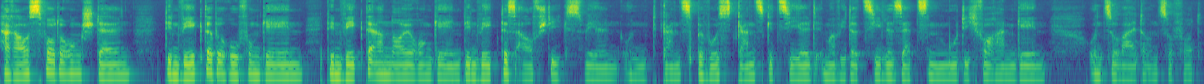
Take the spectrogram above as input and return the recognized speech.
Herausforderungen stellen, den Weg der Berufung gehen, den Weg der Erneuerung gehen, den Weg des Aufstiegs wählen und ganz bewusst, ganz gezielt immer wieder Ziele setzen, mutig vorangehen und so weiter und so fort.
